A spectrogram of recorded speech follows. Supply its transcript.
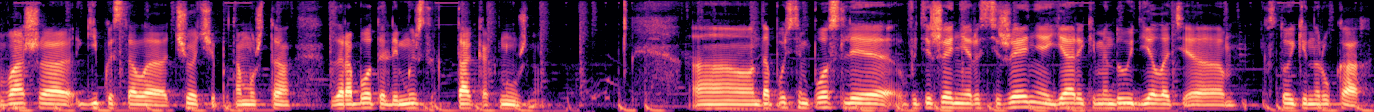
ваша гибкость стала четче, потому что заработали мышцы так, как нужно. А, допустим, после вытяжения и растяжения я рекомендую делать э, стойки на руках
